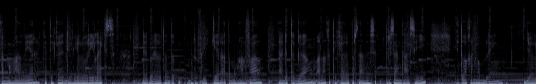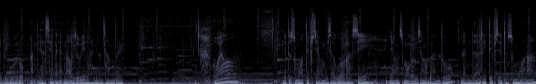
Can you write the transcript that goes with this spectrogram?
akan mengalir ketika diri lu relax daripada lu tuntut berpikir atau menghafal ada tegang malah ketika lu presentasi, presentasi itu akan ngeblank jauh lebih buruk nanti hasilnya. Nauzubillah jangan sampai. Well itu semua tips yang bisa gue kasih yang semoga bisa ngebantu. Dan dari tips itu semua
